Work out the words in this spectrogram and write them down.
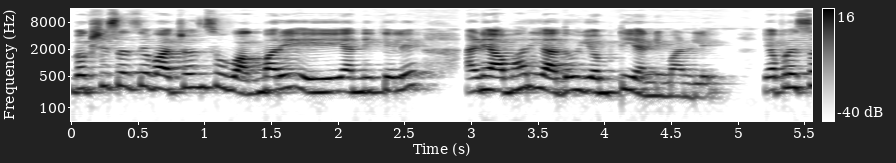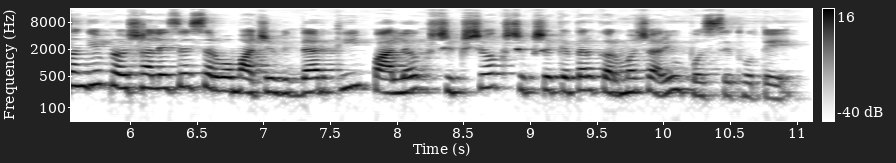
बक्षिसाचे वाचन सौ वाघमारे ए ए यांनी केले आणि आभार यादव यमटी यांनी मांडले या प्रसंगी प्रशालेचे सर्व माजी विद्यार्थी पालक शिक्षक शिक्षकेतर कर्मचारी उपस्थित होते.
